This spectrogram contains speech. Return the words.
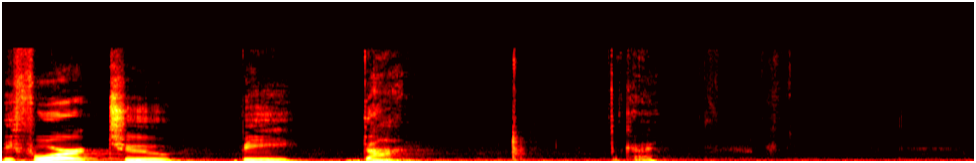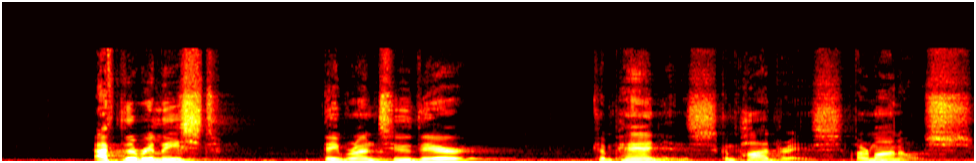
before to be done. Okay. After they're released, they run to their companions, compadres, hermanos,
